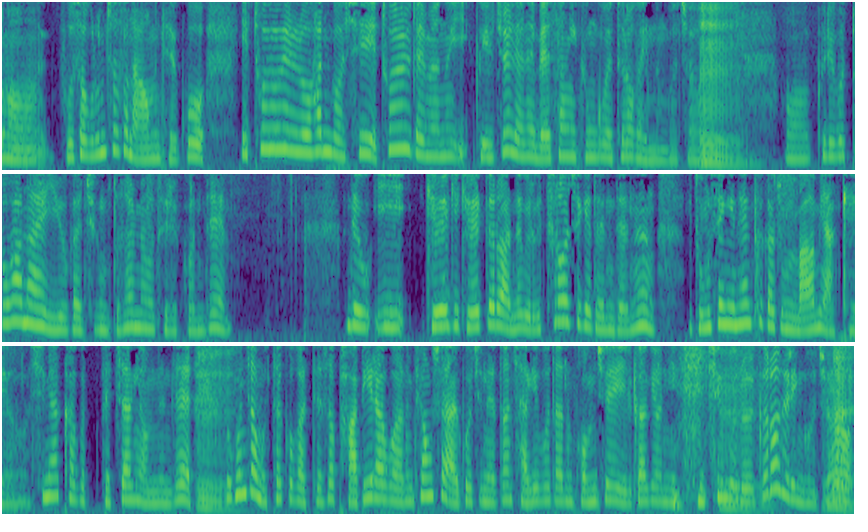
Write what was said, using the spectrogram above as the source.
어, 보석을 훔쳐서 나오면 되고 이 토요일로 한 것이 토요일 되면은 이- 그 일주일 내내 매상이 금고에 들어가 있는 거죠. 음. 어, 그리고 또 하나의 이유가 지금부터 설명을 드릴 건데, 근데 이 계획이 계획대로 안 되고 이렇게 틀어지게 된 데는 이 동생인 행크가 좀 마음이 약해요. 심약하고 배짱이 없는데 음. 그래서 혼자 못할 것 같아서 밥이라고 하는 평소에 알고 지내던 자기보다는 범죄에 일가견이 있는 친구를 음. 끌어들인 거죠. 네.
